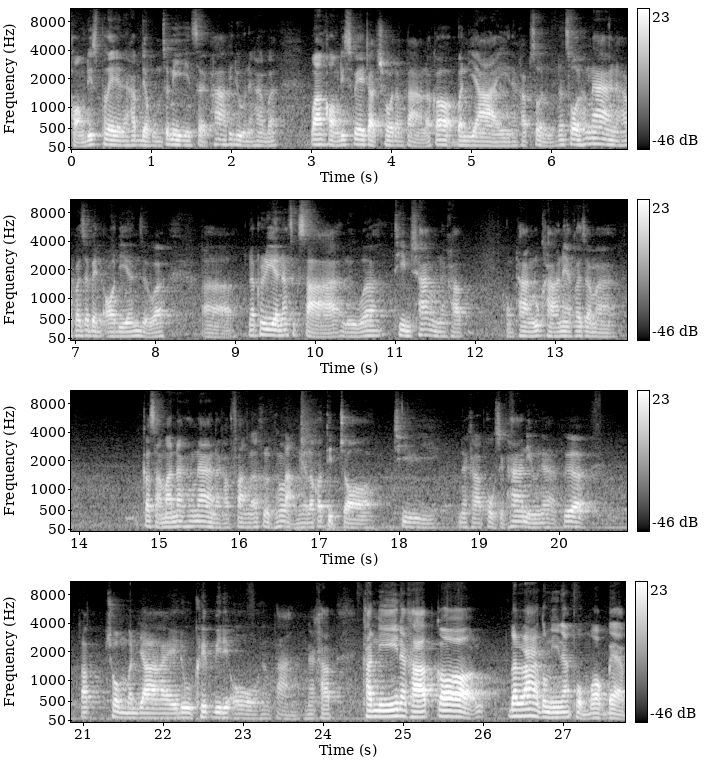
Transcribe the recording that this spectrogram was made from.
ของดิสเพลย์นะครับเดี๋ยวผมจะมีอินเสิร์ตภาพให้ดูนะครับว่าวางของดิสเพลย์จัดโชว์ต่างๆ แล้วก็บรรยายนะครับส่วนโซนข้างหน้านะครับก็จะเป็นออเดียนหรือว่า นักเรียนนักศึกษาหรือว่าทีมช่างนะครับของทางลูกค้าเนี่ยก็จะมาก็สามารถนั่งข้างหน้านะครับ ฟังแล้วส่วนข้างหลังเนี่ยเราก็ติดจอทีวีนะครับ 65 นิ้วเนะเพื่อรับชมบรรยายดูคลิปวิดีโอต่างๆนะครับ คันนี้นะครับก็ด้านล่างตรงนี้นะผมออกแบบ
